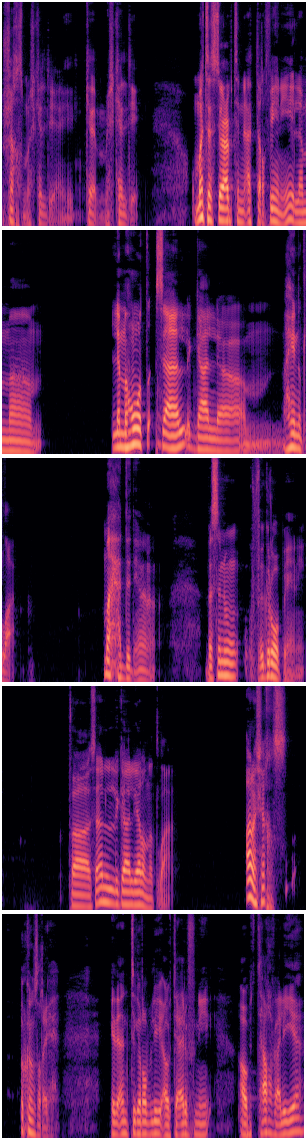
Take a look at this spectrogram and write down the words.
شخص مشكلتي يعني كذا مشكلتي. ومتى استوعبت إنه أثر فيني؟ لما لما هو سأل قال هي نطلع ما حددني أنا بس إنه في جروب يعني. فسأل قال يلا نطلع. أنا شخص أكون صريح. إذا أنت تقرب لي أو تعرفني أو بتتعرف علي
